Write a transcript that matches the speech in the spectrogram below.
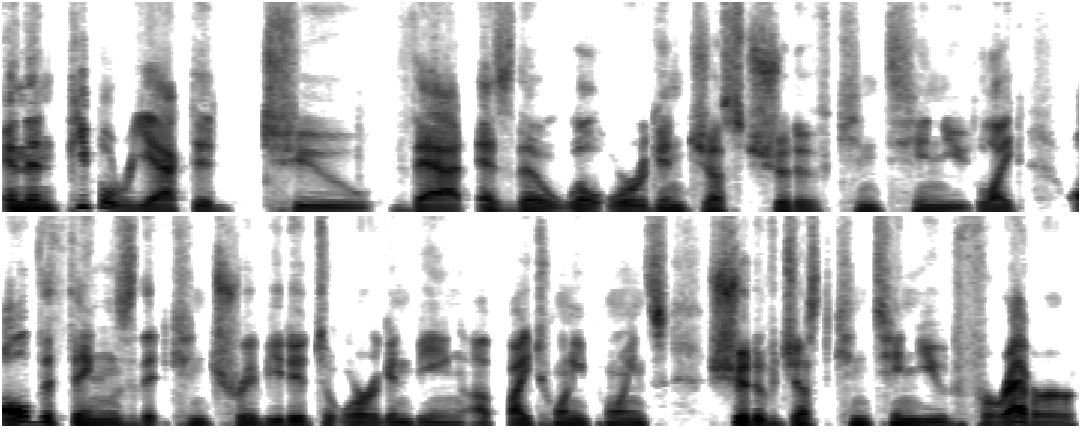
And then people reacted to that as though well Oregon just should have continued like all the things that contributed to Oregon being up by 20 points should have just continued forever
